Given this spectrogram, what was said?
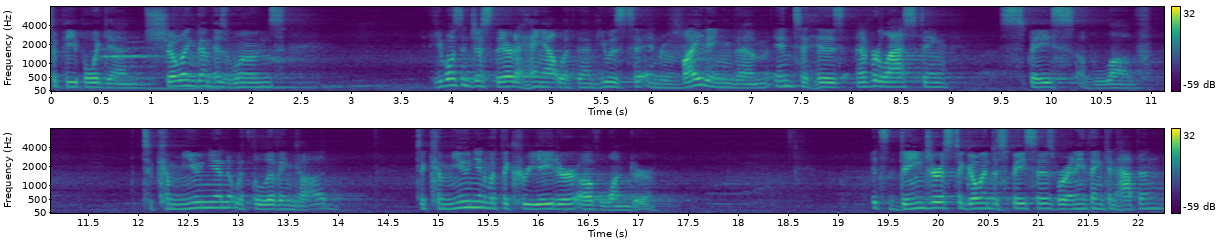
to people again, showing them his wounds, he wasn't just there to hang out with them, he was to inviting them into his everlasting space of love, to communion with the living God, to communion with the creator of wonder. It's dangerous to go into spaces where anything can happen.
